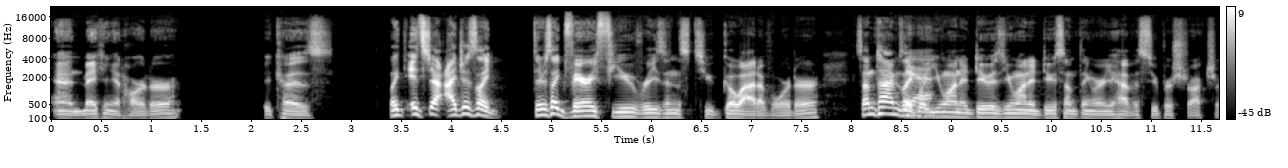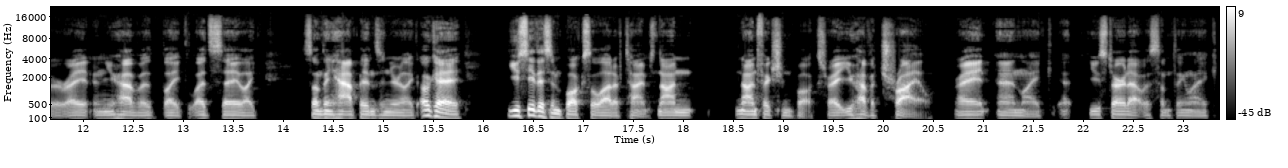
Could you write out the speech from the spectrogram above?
and making it harder because like it's ju- i just like there's like very few reasons to go out of order. Sometimes like Yeah. what you want to do is you want to do something where you have a superstructure right? And you have a like let's say like something happens and you're like okay you see this in books a lot of times non nonfiction books right? You have a trial right? And like uh, you start out with something like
